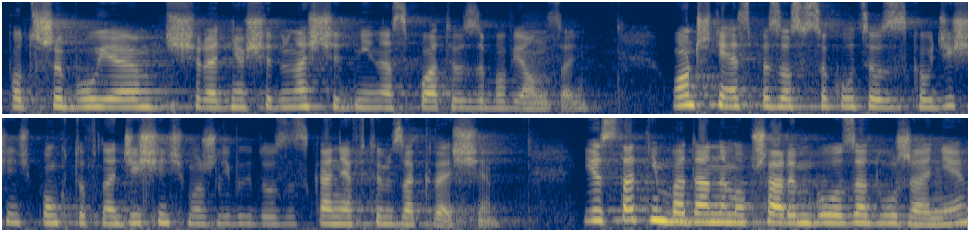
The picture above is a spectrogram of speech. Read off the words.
potrzebuje średnio 17 dni na spłatę zobowiązań. Łącznie SPZOS w Sokółce uzyskał 10 punktów na 10 możliwych do uzyskania w tym zakresie. I ostatnim badanym obszarem było zadłużenie.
